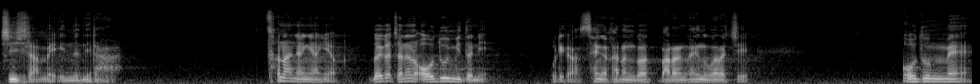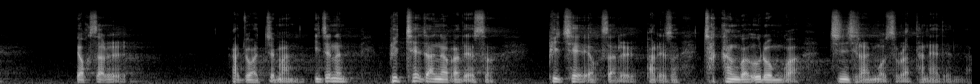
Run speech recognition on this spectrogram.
진실함에 있느니라. 선한 영향이요. 너희가 전에는 어둠이더니 우리가 생각하는 것, 말하는 것, 행동하는 것이 어둠의 역사를 가져왔지만 이제는 빛의 자녀가 돼서 빛의 역사를 발해서 착함과 의로움과 진실한 모습을 나타내야 된다.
